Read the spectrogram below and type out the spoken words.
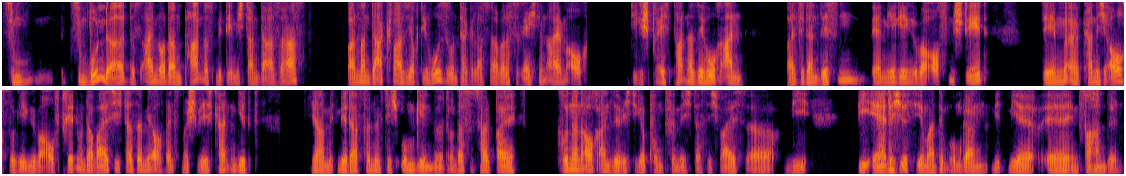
Zum, zum Wunder des einen oder anderen Partners, mit dem ich dann da saß, weil man da quasi auch die Hose untergelassen hat. Aber das rechnen einem auch die Gesprächspartner sehr hoch an, weil sie dann wissen, wer mir gegenüber offen steht, dem äh, kann ich auch so gegenüber auftreten. Und da weiß ich, dass er mir auch, wenn es mal Schwierigkeiten gibt, ja, mit mir da vernünftig umgehen wird. Und das ist halt bei Gründern auch ein sehr wichtiger Punkt für mich, dass ich weiß, äh, wie, wie ehrlich ist jemand im Umgang mit mir äh, im Verhandeln.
